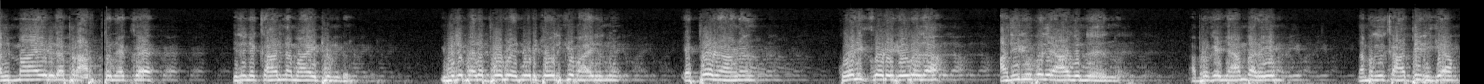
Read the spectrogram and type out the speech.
അൽമായരുടെ പ്രാർത്ഥനയൊക്കെ ഇതിന് കാരണമായിട്ടുണ്ട്. ഇവർ പലപ്പോഴും എന്നോട് ചോദിക്കുമായിരുന്നു എപ്പോഴാണ് കോഴിക്കോട് രൂപത അതിരൂപതയാകുന്നതെന്ന്. അപ്പോഴൊക്കെ ഞാൻ പറയും നമുക്ക് കാത്തിരിക്കാം.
